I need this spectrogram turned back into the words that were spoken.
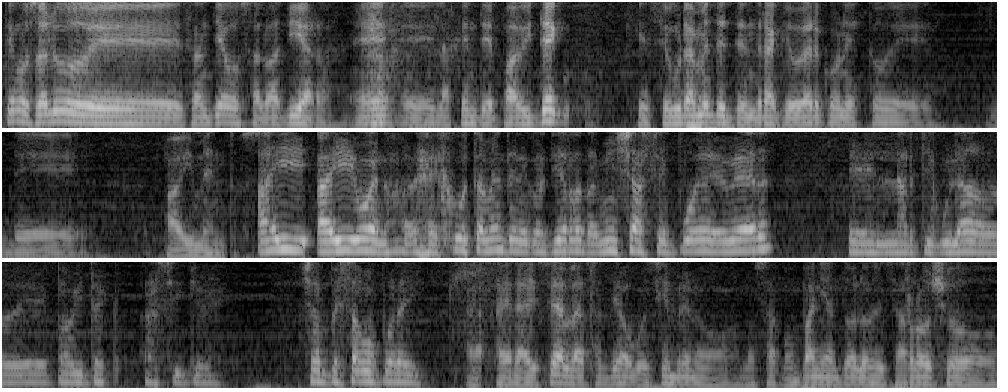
Tengo saludos de Santiago Salvatierra, ¿eh? Eh, la gente de Pavitec, que seguramente tendrá que ver con esto de, de pavimentos. Ahí, ahí, bueno, justamente en Ecotierra también ya se puede ver el articulado de Pavitec, así que ya empezamos por ahí. Agradecerle a Santiago porque siempre nos, nos acompaña en todos los desarrollos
